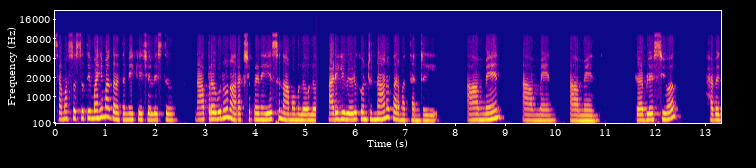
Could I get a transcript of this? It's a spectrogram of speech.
సమస్త స్థుతి మహిమ ఘనత మీకే చెల్లిస్తూ నా ప్రభును నా రక్షకుడైన యేసు నామములో అడిగి వేడుకుంటున్నాను పరమ తండ్రి. Amen amen amen. God bless you all have a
